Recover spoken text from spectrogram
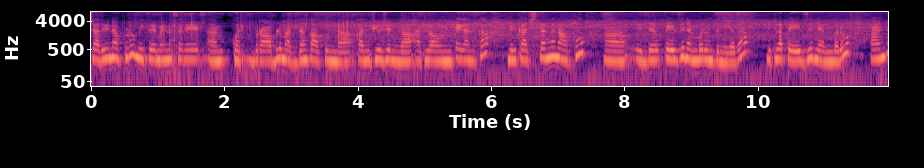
చదివినప్పుడు మీకు ఏమైనా సరే ప్రాబ్లం అర్థం కాకుండా కన్ఫ్యూజన్గా అట్లా ఉంటే కనుక మీరు ఖచ్చితంగా నాకు ఇది పేజీ నెంబర్ ఉంటుంది కదా? ఇట్లా పేజీ నెంబరు అండ్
